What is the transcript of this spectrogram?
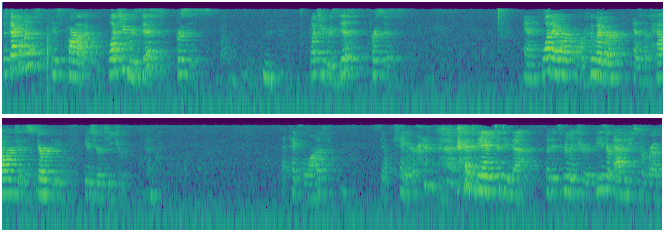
The second one is, is part of it. What you resist persists. What you resist persists. And whatever or whoever has the power to disturb you is your teacher. That takes a lot of self care to be able to do that. But it's really true. These are avenues for growth.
